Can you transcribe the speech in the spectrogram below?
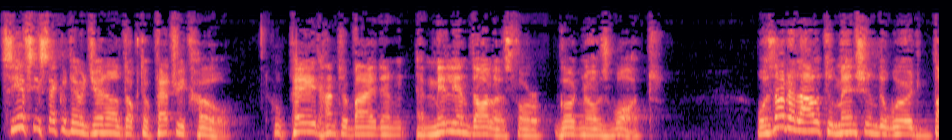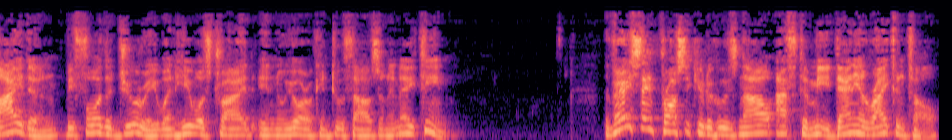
CFC Secretary General Dr. Patrick Ho, who paid Hunter Biden a million dollars for God knows what, was not allowed to mention the word Biden before the jury when he was tried in New York in 2018. The very same prosecutor who is now after me, Daniel Richenthal,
